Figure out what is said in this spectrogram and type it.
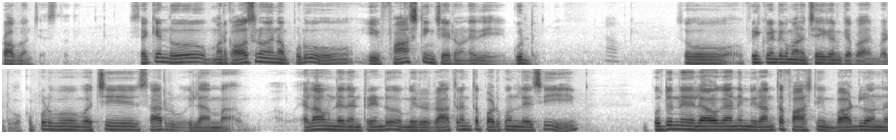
ప్రాబ్లం చేస్తుంది. సెకండ్ మనకు అవసరమైనప్పుడు ఈ ఫాస్టింగ్ చేయడం అనేది గుడ్. సో ఫ్రీక్వెంట్గా మనం చేయగలిగిన కెపాసిటీ బట్టి. ఒకప్పుడు వచ్చి సార్ ఇలా ఎలా ఉండేదంటే ట్రెండ్ మీరు రాత్రంతా పడుకొని లేచి పొద్దున్నే లేవగానే మీరు అంతా ఫాస్టింగ్ బాడీలో ఉన్న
